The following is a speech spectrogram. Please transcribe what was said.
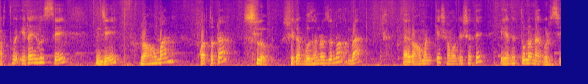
অর্থ এটাই হচ্ছে যে রহমান কতটা স্লো সেটা বোঝানোর জন্য আমরা রহমানকে শামুকের সাথে এখানে তুলনা করছি।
